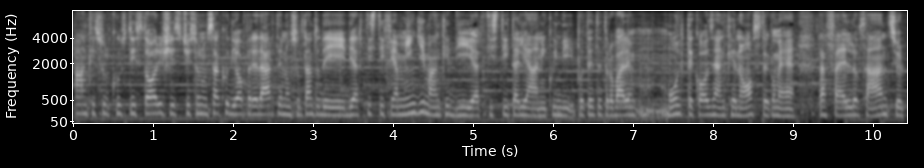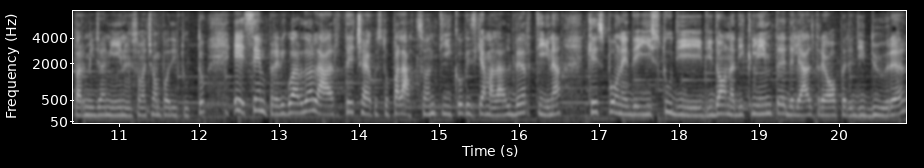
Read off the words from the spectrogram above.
Anche sul Custi Storici ci sono un sacco di opere d'arte, non soltanto dei- di artisti fiamminghi, ma anche di artisti italiani. Quindi potete trovare molte cose anche nostre, come Raffaello Sanzio, il Parmigianino, insomma, c'è un po' di tutto. E sempre riguardo all'arte, c'è questo palazzo antico che si chiama l'Albertina, che espone degli studi di Donna di Klimt e delle altre opere di Dürer.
